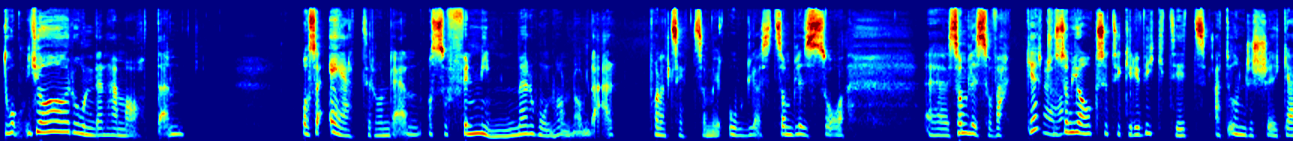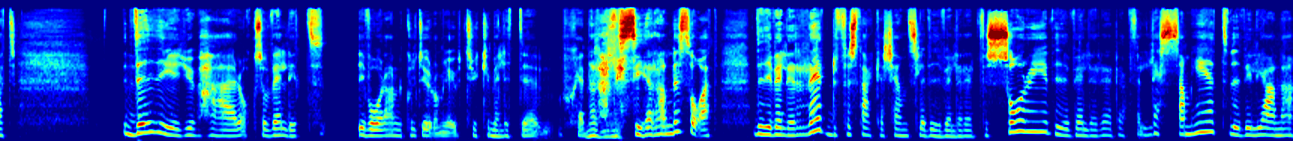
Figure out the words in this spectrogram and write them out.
då gör hon den här maten och så äter hon den och så förnimmer hon honom där på något sätt som är ordlöst, som blir så, eh, som blir så vackert ja. och som jag också tycker är viktigt att understryka att vi är ju här också väldigt i våran kultur, om jag uttrycker mig lite generaliserande så, att vi är väldigt rädda för starka känslor, vi är väldigt rädda för sorg, vi är väldigt rädda för ledsamhet, vi vill gärna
